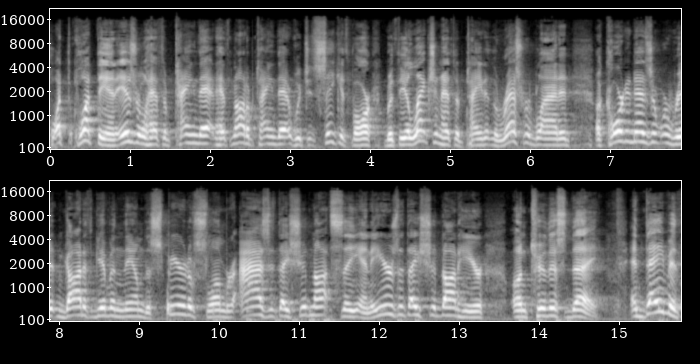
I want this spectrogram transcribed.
what, what then? Israel hath obtained that, hath not obtained that which it seeketh for, but the election hath obtained it, and the rest were blinded. According as it were written, God hath given them the spirit of slumber, eyes that they should not see, and ears that they should not hear, unto this day. And David,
